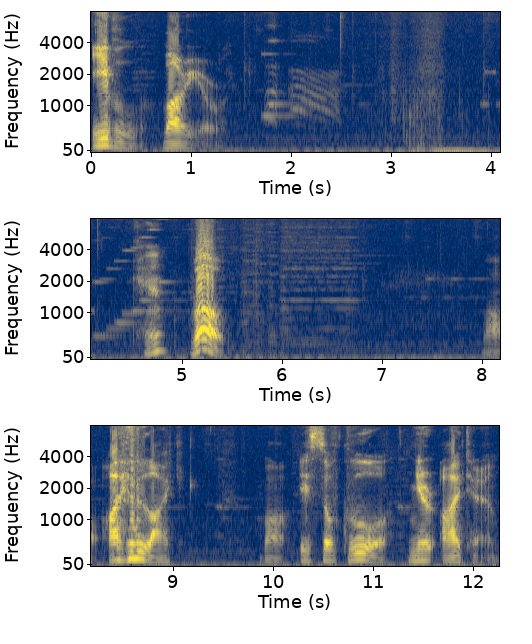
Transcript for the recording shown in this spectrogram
Evil Warrior. Okay, wow! Wow, I like. Wow, it's so cool. New item.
